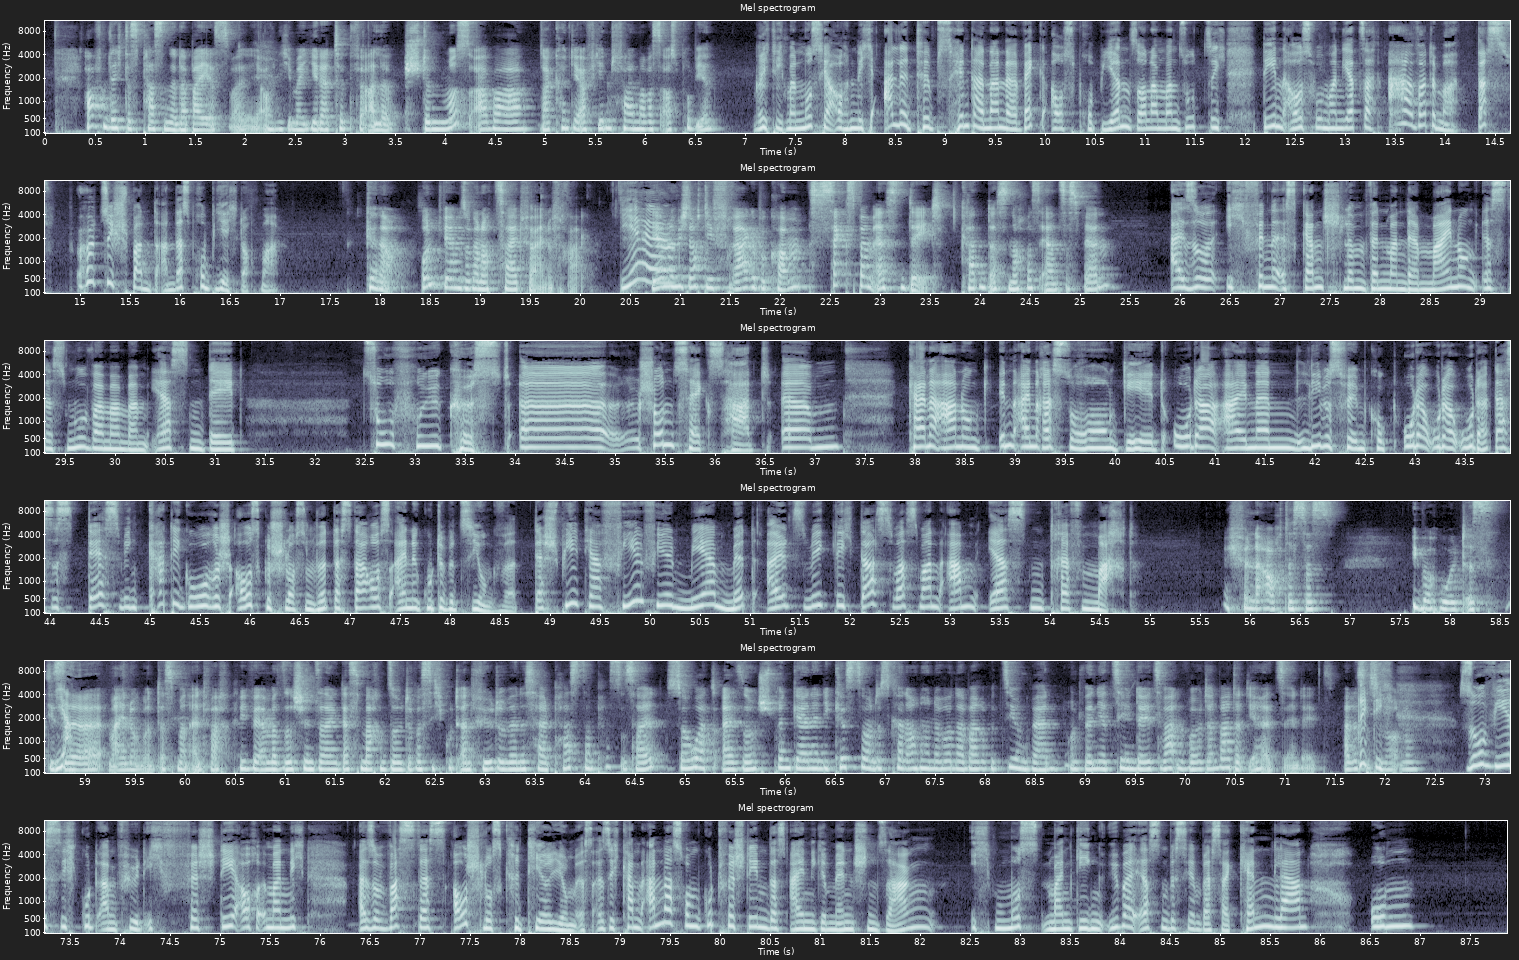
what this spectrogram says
hoffentlich das Passende dabei ist, weil ja auch nicht immer jeder Tipp für alle stimmen muss, aber da könnt ihr auf jeden Fall mal was ausprobieren. Richtig, man muss ja auch nicht alle Tipps hintereinander weg ausprobieren, sondern man sucht sich den aus, wo man jetzt sagt, ah, warte mal, das hört sich spannend an, das probiere ich doch mal. Genau. Und wir haben sogar noch Zeit für eine Frage. Wir haben Yeah! nämlich noch die Frage bekommen, Sex beim ersten Date. Kann das noch was Ernstes werden? Also ich finde es ganz schlimm, wenn man der Meinung ist, dass nur weil man beim ersten Date zu früh küsst, äh, schon Sex hat, ähm, keine Ahnung, in ein Restaurant geht oder einen Liebesfilm guckt oder, oder, oder, dass es deswegen kategorisch ausgeschlossen wird, dass daraus eine gute Beziehung wird. Das spielt ja viel, viel mehr mit als wirklich das, was man am ersten Treffen macht. Ich finde auch, dass das überholt ist, diese ja. Meinung und dass man einfach, wie wir immer so schön sagen, das machen sollte, was sich gut anfühlt und wenn es halt passt, dann passt es halt. So what? Also springt gerne in die Kiste und es kann auch noch eine wunderbare Beziehung werden. Und wenn ihr zehn Dates warten wollt, dann wartet ihr halt zehn Dates. Alles Richtig. ist in Ordnung. So wie es sich gut anfühlt. Ich verstehe auch immer nicht, also was das Ausschlusskriterium ist. Also ich kann andersrum gut verstehen, dass einige Menschen sagen, ich muss mein Gegenüber erst ein bisschen besser kennenlernen, um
